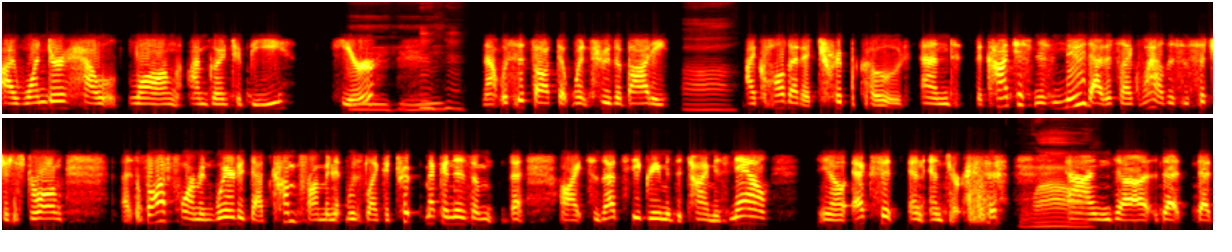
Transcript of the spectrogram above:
I wonder how long I'm going to be here. Mhm. Mm-hmm. That was the thought that went through the body. Ah. I call that a trip code. And the consciousness knew that. It's like, wow, this is such a strong uh, thought form. And where did that come from? And it was like a trip mechanism that, all right, so that's the agreement. The time is now. You know, exit and enter. Wow. and uh, that that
